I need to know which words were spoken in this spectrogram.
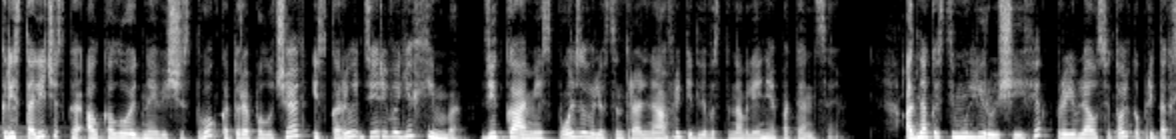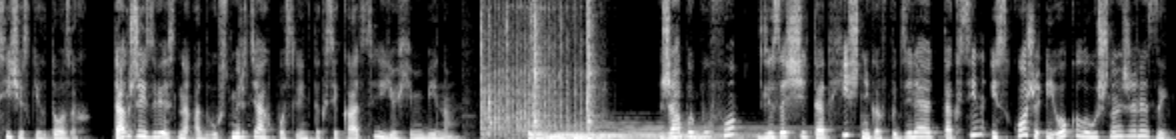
кристаллическое алкалоидное вещество, которое получают из коры дерева йохимбе, веками использовали в Центральной Африке для восстановления потенции. Однако стимулирующий эффект проявлялся только при токсических дозах – также известно о двух смертях после интоксикации йохимбином. Жабы буфо для защиты от хищников выделяют токсин из кожи и околоушной железы.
